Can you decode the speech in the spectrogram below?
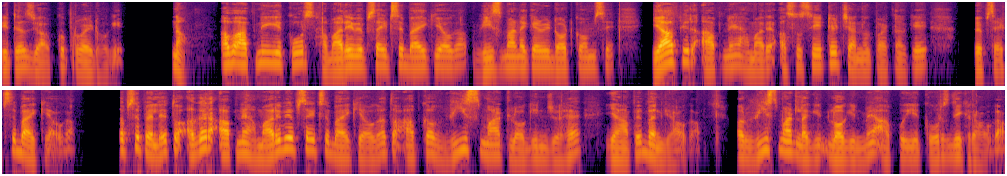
डिटेल्स जो आपको प्रोवाइड होगी। ना अब आपने ये कोर्स हमारे वेबसाइट से बाय किया होगा वी से, या फिर आपने हमारे एसोसिएटेड चैनल पार्टनर के वेबसाइट से बाय किया होगा। सबसे पहले तो अगर आपने हमारे वेबसाइट से बाय किया होगा तो आपका वी स्मार्ट लॉगिन जो है यहाँ पे बन गया होगा, और वी स्मार्ट लॉगिन में आपको ये कोर्स दिख रहा होगा।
